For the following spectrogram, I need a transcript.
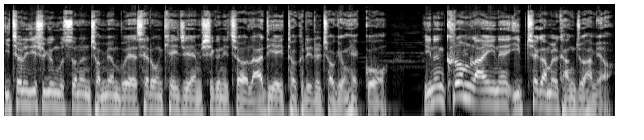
2026 무쏘는 전면부에 새로운 KGM 시그니처 라디에이터 그릴을 적용했고 이는 크롬 라인의 입체감을 강조하며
